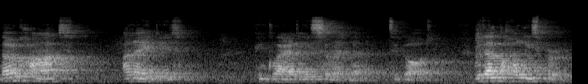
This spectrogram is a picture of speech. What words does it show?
No heart, unaided, can gladly surrender to God without the Holy Spirit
